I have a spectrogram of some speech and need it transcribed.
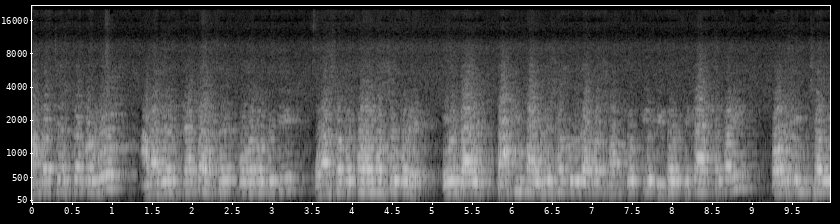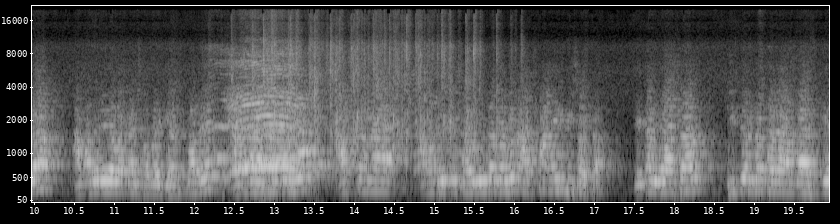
আমরা চেষ্টা করব আমাদের নেতা আছে, প্রধান অতিথি, ওনার সাথে পরামর্শ করে এই পাইপ বাকি পাইপের সাথে যদি আমরা সংযোগ দিয়ে ভিতর দিকে আনতে পারি, তবে ইনশাল্লাহ আমাদের এই এলাকায় সবাই গ্যাস পাবে। আপনারা আমাদেরকে সহযোগিতা করবেন। আর পানির বিষয়টা, যেটা ওয়াসার ডিপের ব্যাপারে আমরা আজকে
